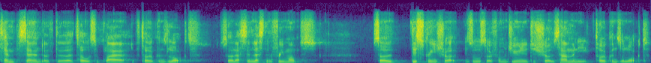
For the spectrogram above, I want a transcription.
10% of the total supply of tokens locked. So that's in less than three months. So this screenshot is also from Dune. It just shows how many tokens are locked.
